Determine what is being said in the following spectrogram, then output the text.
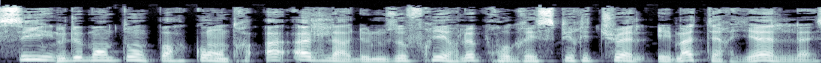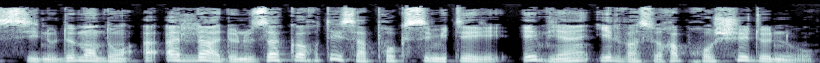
Si nous demandons par contre à Allah de nous offrir le progrès spirituel et matériel, si nous demandons à Allah de nous accorder sa proximité, eh bien, il va se rapprocher de nous.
